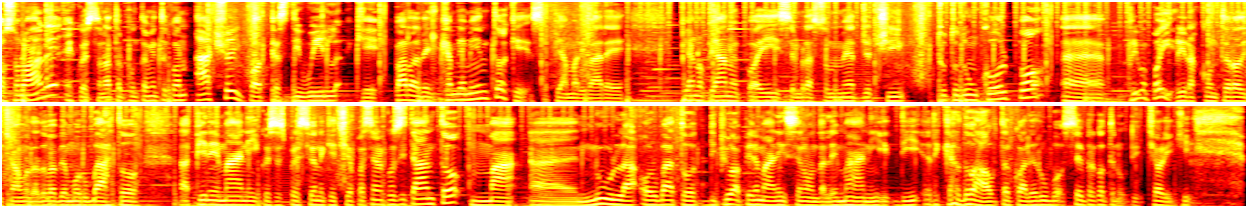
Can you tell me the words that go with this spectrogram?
Ciao, sono Ale e questo è un altro appuntamento con Action, il podcast di Will che parla del cambiamento che sappiamo arrivare piano piano e poi sembra sommergerci tutto d'un colpo. Eh, prima o poi riracconterò diciamo da dove abbiamo rubato a piene mani questa espressione che ci appassiona così tanto, ma eh, nulla ho rubato di più a piene mani se non dalle mani di Riccardo Auto, al quale rubo sempre contenuti. Ciao Ricky.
